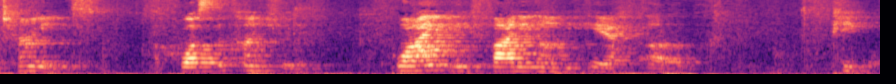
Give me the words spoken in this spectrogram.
attorneys across the country quietly fighting on behalf of people.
